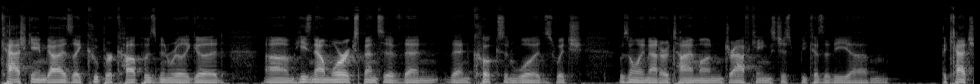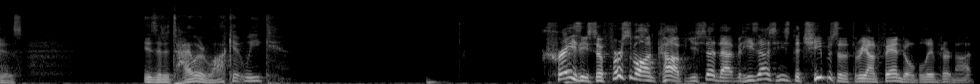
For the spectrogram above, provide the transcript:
cash game guys like Cooper Kupp, who's been really good. Um, he's now more expensive than than Cooks and Woods, which was only a matter of time on DraftKings just because of the um, the catches. Is it a Tyler Lockett week? Crazy. So first of all, on Kupp, you said that, but he's actually he's the cheapest of the three on FanDuel, believe it or not.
